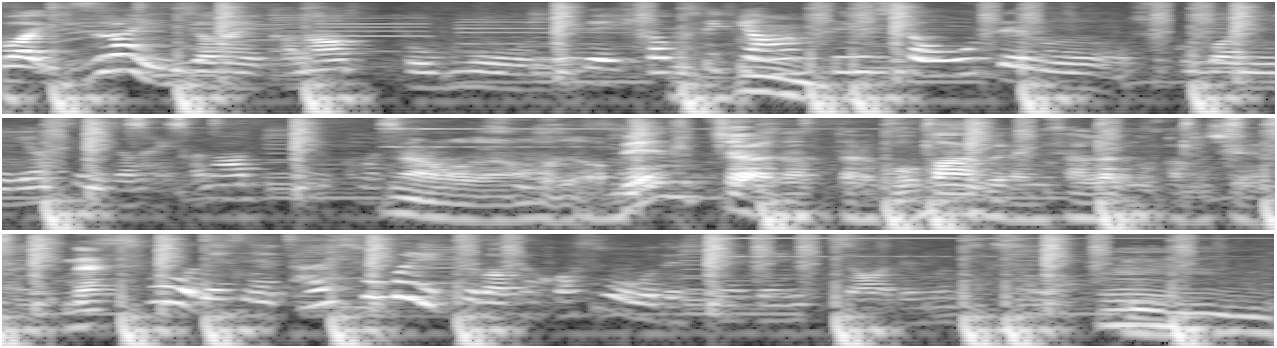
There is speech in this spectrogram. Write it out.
は居づらいんじゃないかなと思うので比較的安定した大手の職場にいやすいんじゃないかなっていう感じがなるほどなるほど。ベンチャーだったら5%ぐらいに下がるのかもしれないですね。そうですね。退職率が高そうですねベンチャーで無能者はうん。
